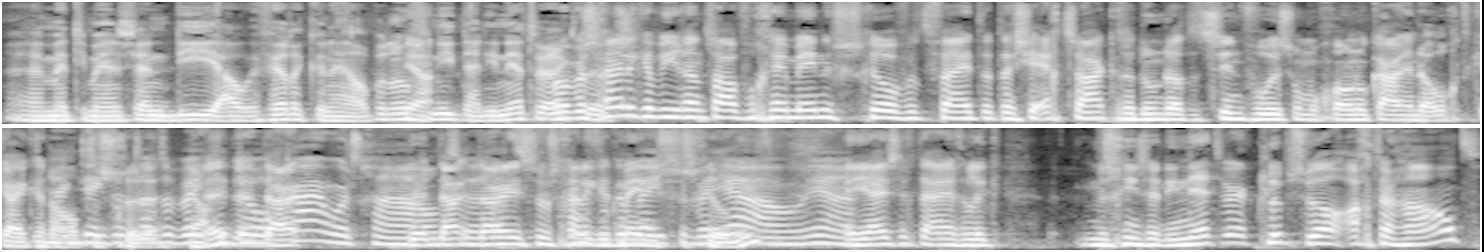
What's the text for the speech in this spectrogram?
eh, met die mensen en die jou weer verder kunnen helpen, dan hoef je Ja. niet naar die Maar netwerkclubs. waarschijnlijk hebben we hier aan tafel geen meningsverschil over het feit dat als je echt zaken gaat doen, dat het zinvol is om gewoon elkaar in de ogen te kijken en de Ik hand te denk dat schudden. dat een beetje Ja, door elkaar wordt gehaald. Daar, eh, is waarschijnlijk het ik meningsverschil jou, ja. En jij zegt eigenlijk, misschien zijn die netwerkclubs wel achterhaald.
